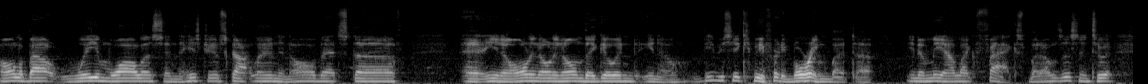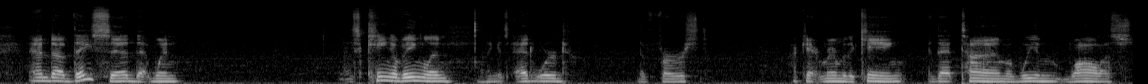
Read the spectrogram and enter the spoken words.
all about William Wallace and the history of Scotland and all that stuff. And you know, on and on and on they go And you know, BBC can be pretty boring, but uh, you know me, I like facts. But I was listening to it, and uh, they said that when this King of England, I think it's Edward the First, I can't remember the king at that time of William Wallace,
